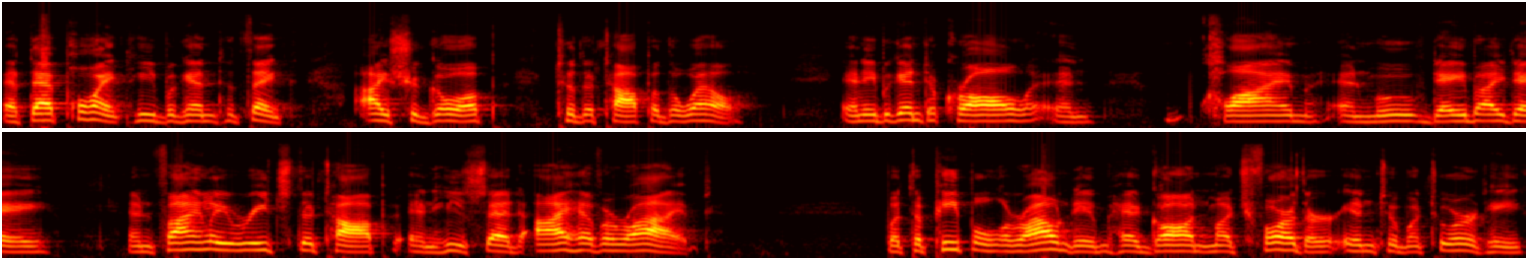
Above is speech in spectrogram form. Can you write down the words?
At that point, he began to think, I should go up to the top of the well. And he began to crawl and climb and move day by day and finally reached the top and he said, I have arrived. But the people around him had gone much farther into maturity,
